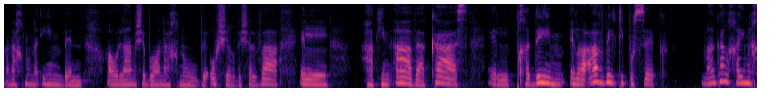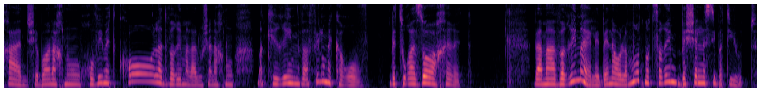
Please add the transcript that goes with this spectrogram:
אנחנו נעים בין העולם שבו אנחנו באושר ושלווה אל הקנאה והכעס, אל פחדים, אל רעב בלתי פוסק. מעגל חיים אחד שבו אנחנו חווים את כל הדברים הללו שאנחנו מכירים ואפילו מקרוב, בצורה זו או אחרת. והמעברים האלה בין העולמות נוצרים בשל נסיבתיות,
